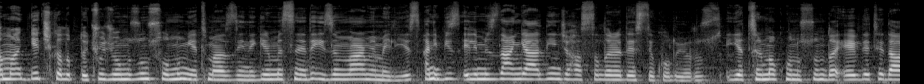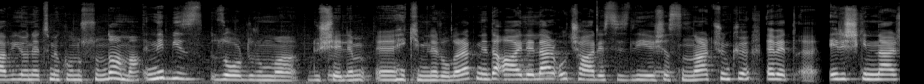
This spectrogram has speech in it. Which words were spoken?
Ama geç kalıp da çocuğumuzun solunum yetmezliğine girmesine de izin vermemeliyiz. Hani biz elimizden geldiğince hastalara destek oluyoruz. Yatırma konusunda, evde tedavi yönetme konusunda ama ne biz zor duruma düşelim e, hekimler olarak ne de aileler o çaresizliği yaşasınlar. Çünkü evet e, erişkinler,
